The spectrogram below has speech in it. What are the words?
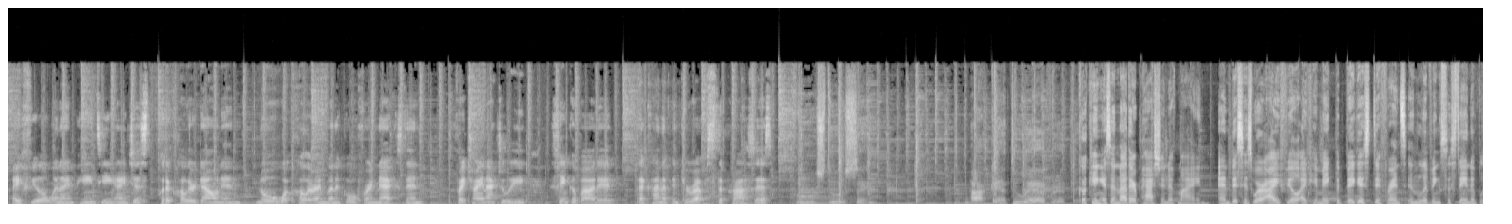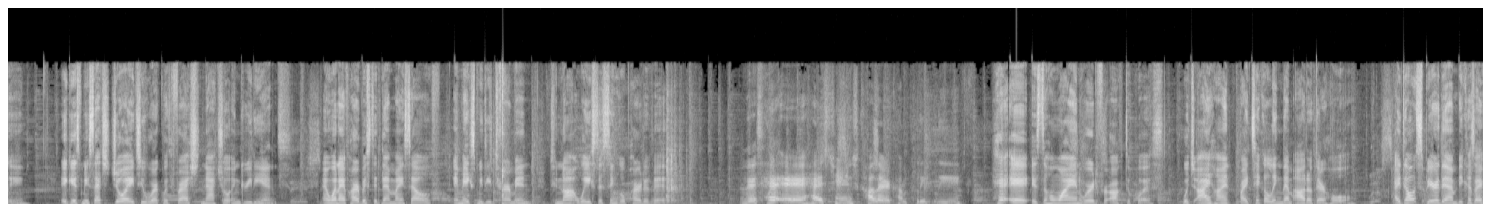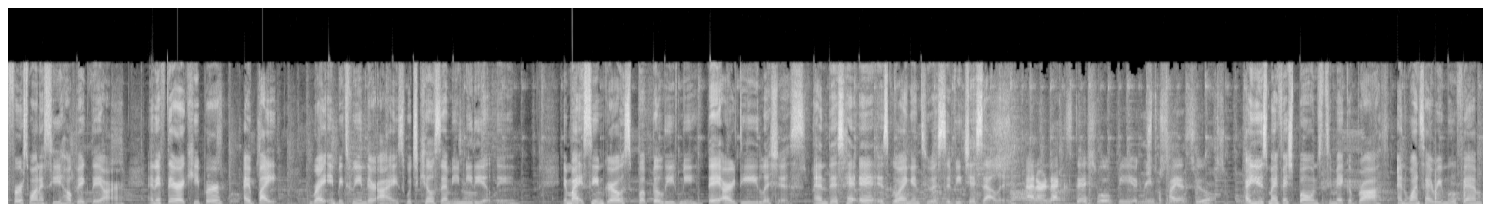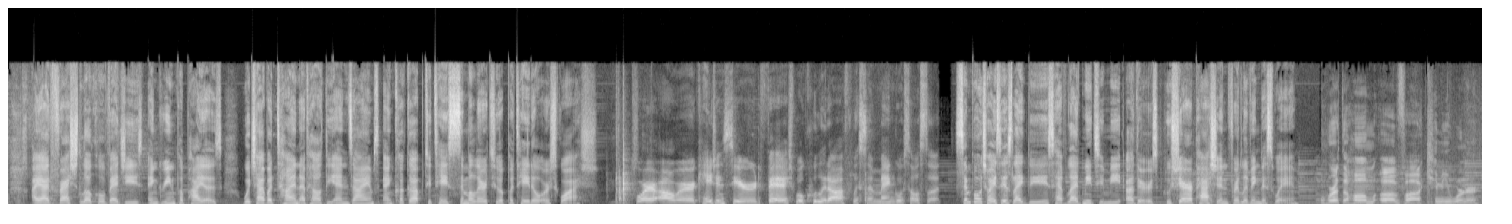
I feel when I'm painting. I just put a color down and know what color I'm going to go for next. And if I try and actually think about it, that kind of interrupts the process. Who's to say? Cooking is another passion of mine, and this is where I feel I can make the biggest difference in living sustainably. It gives me such joy to work with fresh, natural ingredients. And when I've harvested them myself, it makes me determined to not waste a single part of it. This he'e has changed color completely. He'e is the Hawaiian word for octopus, which I hunt by tickling them out of their hole. I don't spear them because I first want to see how big they are. And if they're a keeper, I bite right in between their eyes, which kills them immediately. It might seem gross, but believe me, they are delicious. And this he'e is going into a ceviche salad. And our next dish will be a green papaya soup. I use my fish bones to make a broth, and once I remove them, I add fresh local veggies and green papayas, which have a ton of healthy enzymes and cook up to taste similar to a potato or squash. For our Cajun seared fish, we'll cool it off with some mango salsa. Simple choices like these have led me to meet others who share a passion for living this way. We're at the home of uh, Kimi Werner.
